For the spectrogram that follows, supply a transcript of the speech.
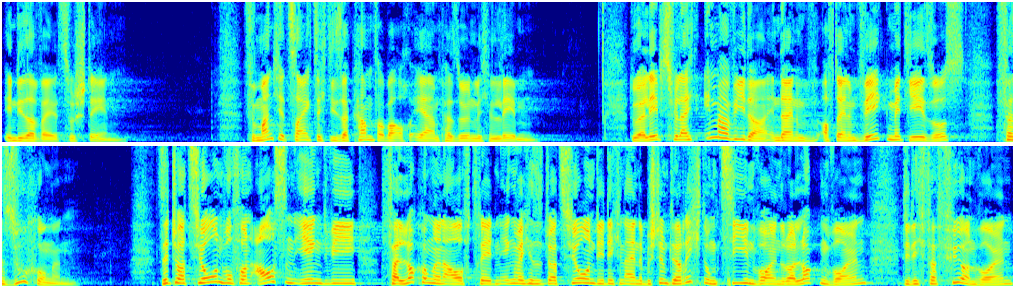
in dieser Welt zu stehen. Für manche zeigt sich dieser Kampf aber auch eher im persönlichen Leben. Du erlebst vielleicht immer wieder in deinem, auf deinem Weg mit Jesus Versuchungen, Situationen, wo von außen irgendwie Verlockungen auftreten, irgendwelche Situationen, die dich in eine bestimmte Richtung ziehen wollen oder locken wollen, die dich verführen wollen,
